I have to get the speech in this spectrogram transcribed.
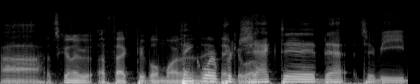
to uh, That's going to affect people more I think than we're they think it will. projected to be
